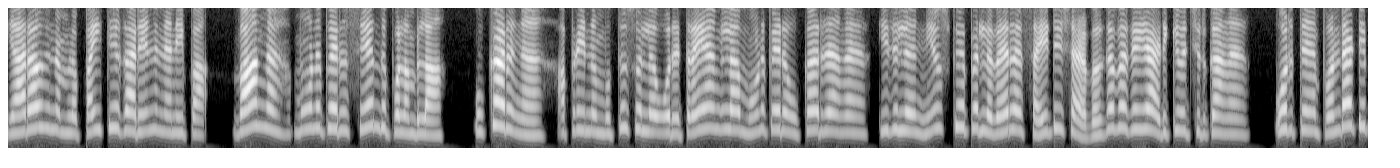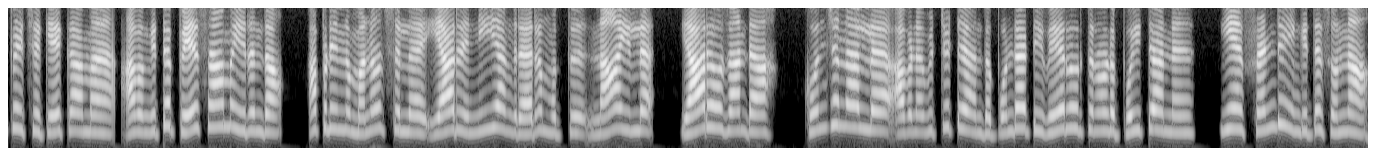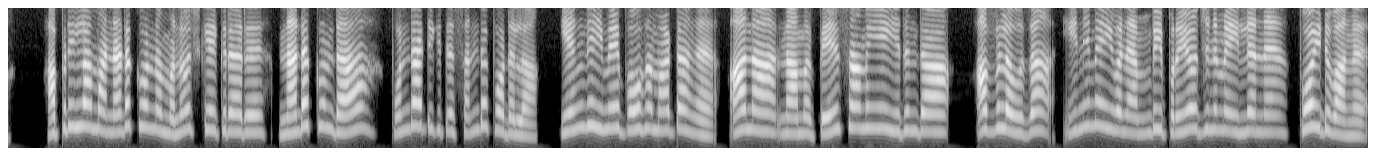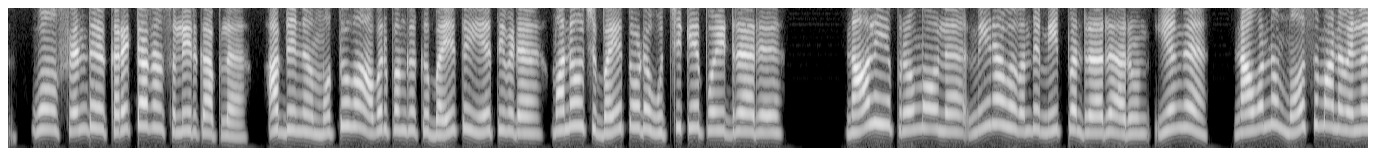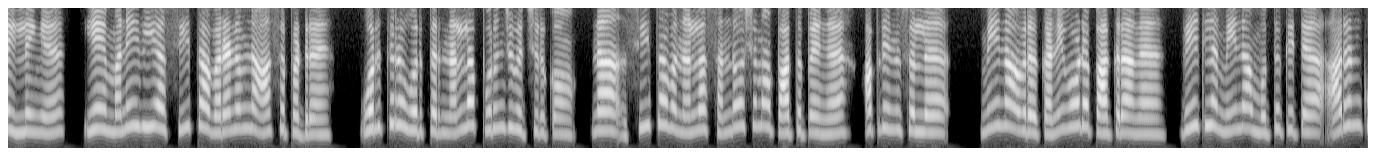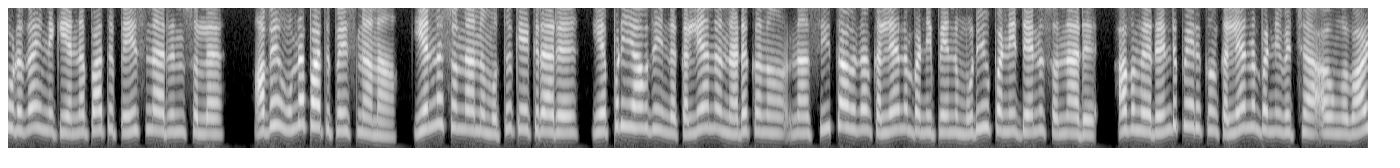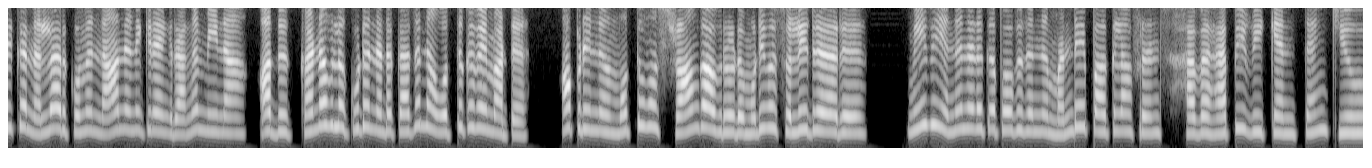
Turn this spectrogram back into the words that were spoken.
யாராவது நம்மள பைத்தியக்காரன்னு நினைப்பான். வாங்க மூணு பேரும் சேர்ந்து புலம்பலாம். உட்காருங்க. அப்படின்னு முத்து சொல்ல ஒரு ட்ரையாங்கிளா மூணு பேரும் உட்காருறாங்க. இதுல நியூஸ் பேப்பர்ல வேற சைட் டிஷ் வகை வகையா அடுக்கி வச்சிருக்காங்க. ஒருத்தன் பொண்டாட்டி பேச்ச கேட்காம அவங்கிட்ட பேசாம இருந்தான். அப்படின்னு மனோஜ் சொல்ல யாரு நீயாங்கிறாரு முத்து. நான் இல்ல. யாரோ தான்டா. கொஞ்ச நாள்ல அவனை விட்டுட்டு அந்த பொண்டாட்டி வேறொருத்தனோட போயிட்டான்னு. என் ஃப்ரெண்டு என்கிட்ட சொன்னான். அப்படிலாமா நடக்கும்னு மனோஜ் கேக்குறாரு. நடக்கும்டா பொண்டாட்டி கிட்ட சண்டை போடலாம். எங்கேயுமே போக மாட்டாங்க. ஆனா நாம பேசாமையே இருந்தா அவ்வளவுதான். இனிமே இவனை நம்பி பிரயோஜனமே இல்லைன்னு போயிடுவாங்க. உன் ஃப்ரெண்டு கரெக்டா தான் சொல்லியிருக்காப்ல அப்படின்னு முத்துவா அவர் பங்குக்கு பயத்தை ஏத்தி விட மனோஜ் பயத்தோட உச்சிக்கே போயிடுறாரு. நாளைய ப்ரோமோவில் மீனாவை வந்து மீட் பண்றாரு அருண். ஏங்க நான் ஒன்னும் மோசமானவெல்லாம் இல்லைங்க. என் மனைவியா சீதா வரணும்னு ஆசைப்படுறேன். ஒருத்தர ஒருத்தர் நல்லா புரிஞ்சு வச்சிருக்கோம். நான் சீதாவை நல்லா சந்தோஷமா பாத்துப்பேங்க அப்படின்னு சொல்ல. மீனா அவரை கனிவோட பாக்குறாங்க வீட்ல மீனா முத்துக்கிட்ட அருண் கூட தான் இன்னைக்கு என்ன பார்த்து பேசினாருன்னு சொல்ல. அவன் உன்னை பார்த்து பேசினானா? என்ன சொன்னான்னு முத்து கேக்குறாரு. எப்படியாவது இந்த கல்யாணம் நடக்கணும். நான் சீதாவை தான் கல்யாணம் பண்ணிப்பேன்னு முடிவு பண்ணிட்டேன்னு சொன்னாரு. அவங்க ரெண்டு பேருக்கும் கல்யாணம் பண்ணி வச்சா அவங்க வாழ்க்கை நல்லா இருக்கும்னு நான் நினைக்கிறேங்கிறாங்க மீனா. அது கனவுல கூட நடக்காத நான் ஒத்துக்கவே மாட்டேன் அப்படின்னு முத்துவும் ஸ்ட்ராங்கா அவரோட முடிவை சொல்லிடுறாரு. மீதி என்ன நடக்க போகுதுன்னு மண்டே பார்க்கலாம் friends have a happy weekend thank you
